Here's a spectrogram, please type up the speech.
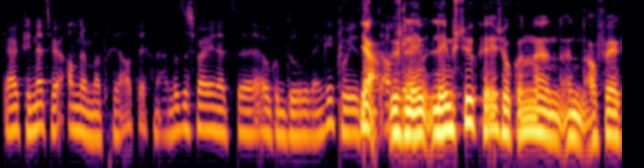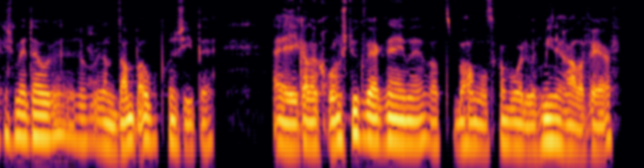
daar heb je net weer ander materiaal tegenaan. Dat is waar je net uh, ook op doelde, denk ik. Hoe je het ja, dus leemstuk is ook een, een, een, afwerkingsmethode. Dat is ook weer een dampopen principe. En je kan ook gewoon stukwerk nemen, wat behandeld kan worden met minerale verf.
